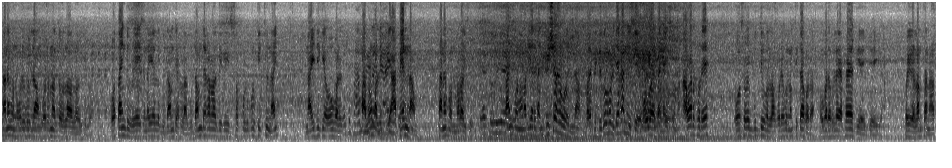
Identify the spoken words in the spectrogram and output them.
তানে মনে করে কইলাম ঘটনা তো ওলা ওলা হয়ে গেল। ও তাই দৌড়ে আইছে না ইয়ালে গুদাম দেখলা। গুদাম দেখার দেখি সকল উপর কিছু নাই। নাই দেখে ও মালর মালিক দিয়ে আপের নাম। তানে ফোন মারা হয়েছে তাই ফোন মারি আর তাই বিশ্বাস হইল না। মানে ভিডিও কল করে দেখা নিছে ও বারে তাই আইসো না আবার পরে ও সবাই বুদ্ধি করলাম করে বললাম কিতা করা? ও বারে হলে এফআইআর দিয়ে দিয়ে গিয়া হয়ে গেলাম থানাত।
